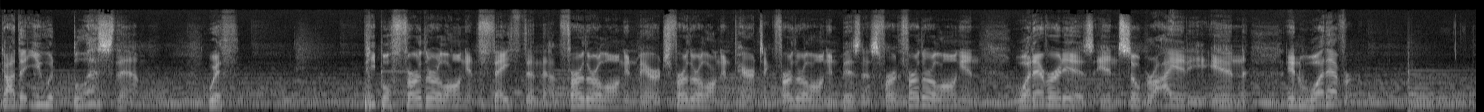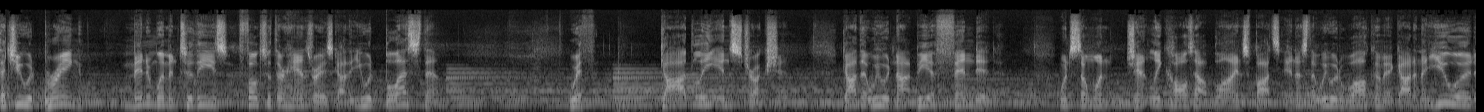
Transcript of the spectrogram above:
God, that you would bless them with people further along in faith than them, further along in marriage, further along in parenting, further along in business, fur- further along in whatever it is, in sobriety, in, in whatever. That you would bring men and women to these folks with their hands raised, God, that you would bless them with godly instruction. God, that we would not be offended when someone gently calls out blind spots in us, that we would welcome it, God, and that you would,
